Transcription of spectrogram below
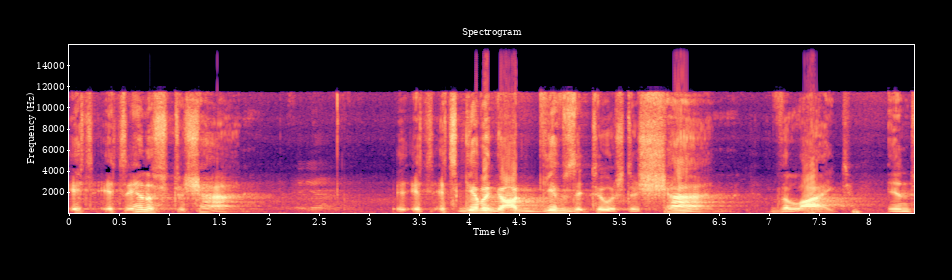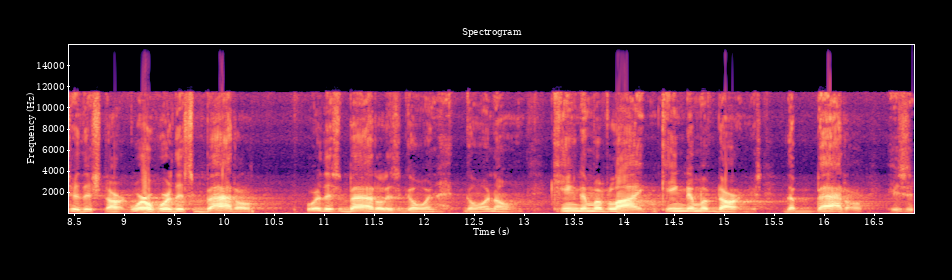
It's, it's in us to shine. It's, it's given, God gives it to us to shine the light into this dark world where this battle, where this battle is going, going on. Kingdom of light kingdom of darkness. The battle is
